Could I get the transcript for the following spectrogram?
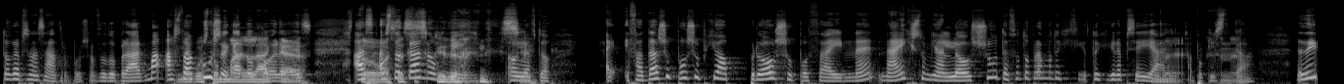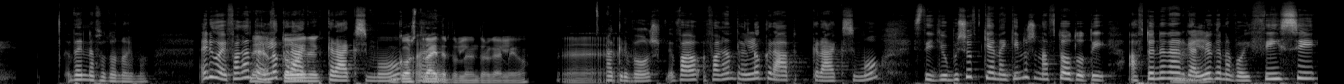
Το έγραψε ένας άνθρωπος αυτό το πράγμα. Α το ακούσω 100 φορές. Α το κάνω μη. Όλο αυτό. Ε, φαντάσου πόσο πιο απρόσωπο θα είναι να έχεις στο μυαλό σου ότι αυτό το πράγμα το έχει, το έχει γράψει AI ναι, αποκλειστικά. Ναι. Δηλαδή δεν είναι αυτό το νόημα. Anyway, φάγανε ναι, τρελό κράξιμο. Ghost ε. Rider το λένε το εργαλείο. Ε, Ακριβώς. Φα, φάγαν τρελό κράξιμο στη Ubisoft και ανακοίνωσαν αυτό το ότι αυτό είναι ένα εργαλείο για να βοηθήσει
